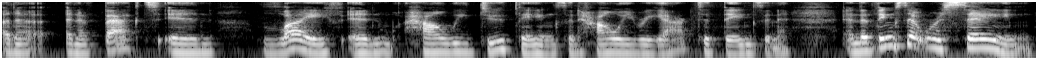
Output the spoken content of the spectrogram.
an, an effect in life and how we do things and how we react to things and and the things that we're saying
